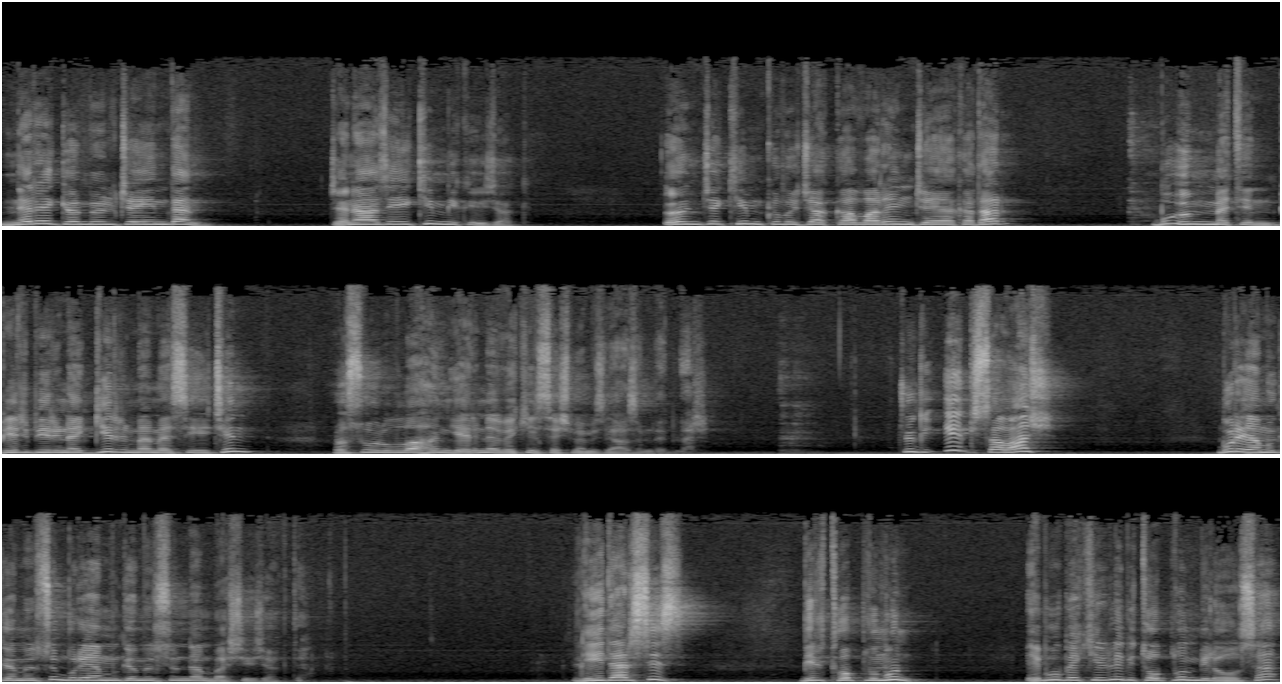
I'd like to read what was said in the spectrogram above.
Nere gömüleceğinden, cenazeyi kim yıkayacak? önce kim kılacak'a varıncaya kadar bu ümmetin birbirine girmemesi için Resulullah'ın yerine vekil seçmemiz lazım dediler. Çünkü ilk savaş buraya mı gömülsün, buraya mı gömülsünden başlayacaktı. Lidersiz bir toplumun Ebu Bekirli bir toplum bile olsa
